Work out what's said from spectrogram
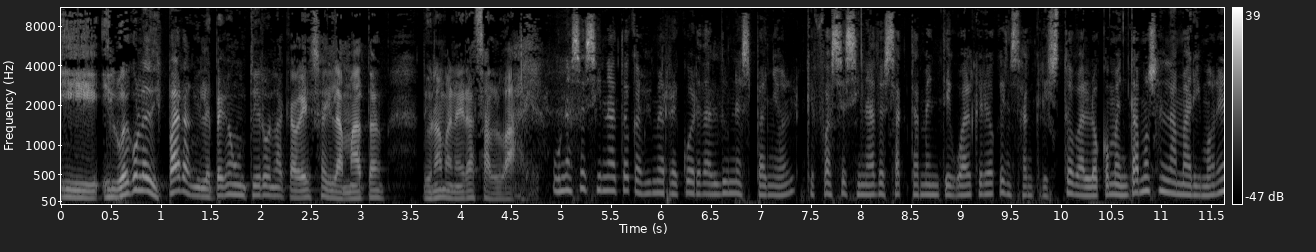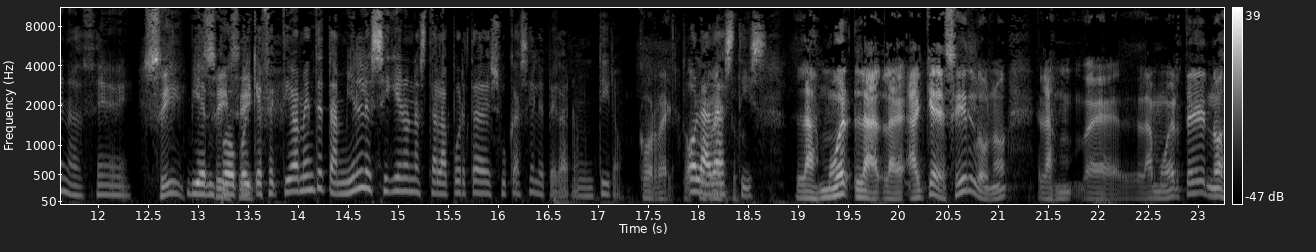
y, luego le disparan y le pegan un tiro en la cabeza y la matan de una manera salvaje. Un asesinato que a mí me recuerda al de un español que fue asesinado exactamente igual, creo que en San Cristóbal. Lo comentamos en la Morena hace bien poco y que efectivamente también le siguieron hasta la puerta de su casa y le pegaron un tiro. Correcto. Hola, Dastis. Las hay que decirlo, ¿no? Eh, la muerte no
